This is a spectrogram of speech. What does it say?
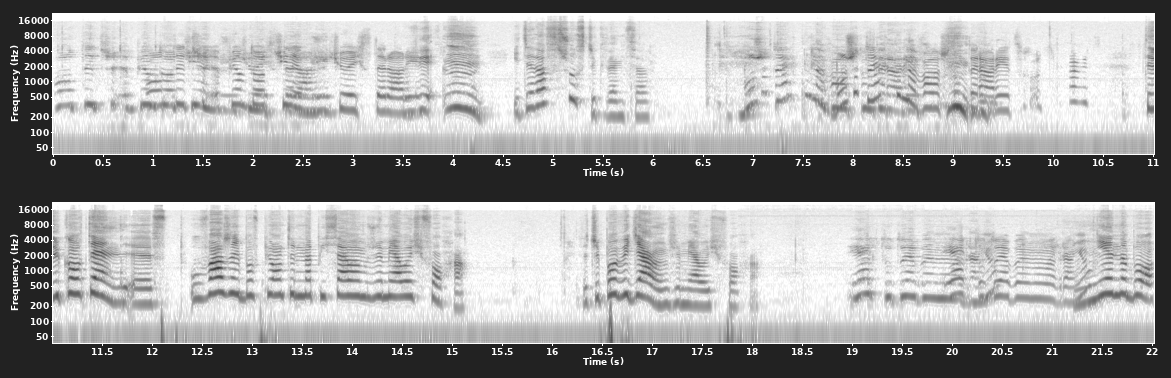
O, ty trzy, piąty O, ty odcinek czy, piąty wrzuciłeś odcinek teraz. wrzuciłeś z Terrarii. Wie, mm, I teraz szósty kręcę. Boże, to jak ty nawalasz Boże, tą to jak ty nawalasz tą Terrarię? Co, prawie Tylko ten, w, uważaj, bo w piątym napisałem, że miałeś focha. Znaczy powiedziałem, że miałeś focha. Jak to, to ja byłem na Jak to, nagraniu? to ja byłem na nagraniu? Nie, no bo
